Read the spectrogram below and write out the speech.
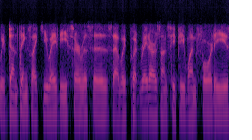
We've done things like UAV services. Uh, we put radars on CP-140s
